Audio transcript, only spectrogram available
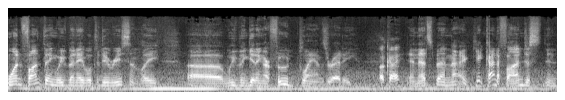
one fun thing we've been able to do recently, uh, we've been getting our food plans ready. Okay. And that's been uh, kind of fun, just in,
